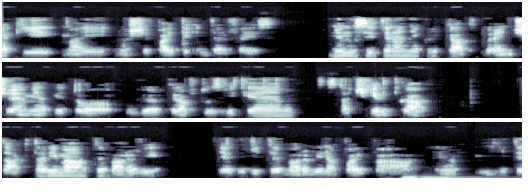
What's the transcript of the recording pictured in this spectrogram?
jaký mají naše pipy interface? Nemusíte na ně klikat wrenchem, jak je to u Buildcraftu zvykem, stačí ruka. Tak, tady máte barvy. Jak vidíte barvy na pipách, jak vidíte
